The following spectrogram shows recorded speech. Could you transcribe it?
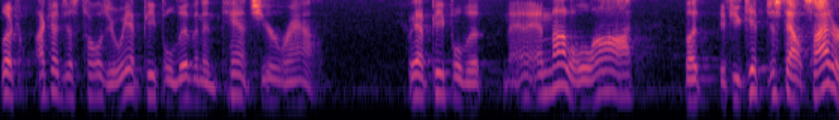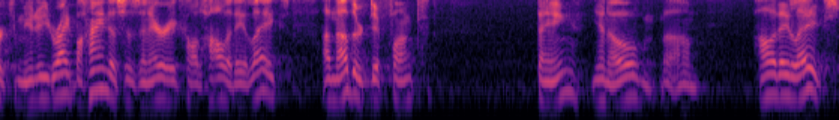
Look, like I just told you, we have people living in tents year round. We have people that, and not a lot, but if you get just outside our community, right behind us is an area called Holiday Lakes, another defunct thing, you know. Um, Holiday Lakes,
